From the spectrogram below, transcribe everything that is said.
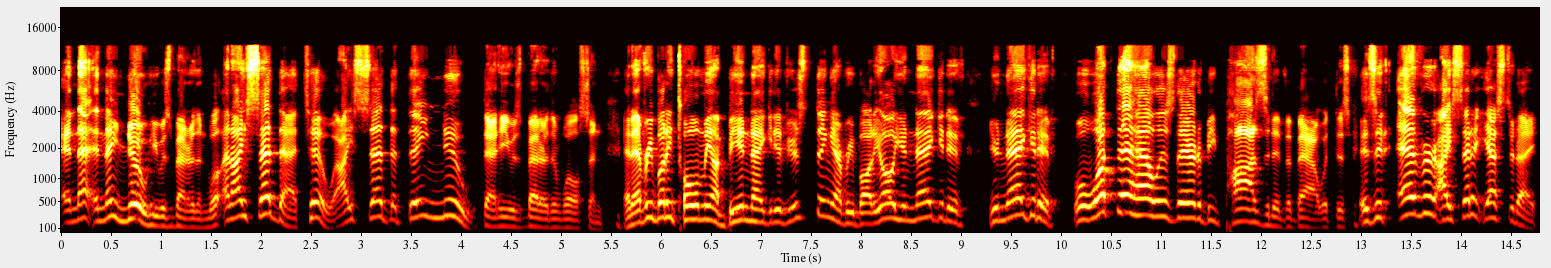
and that and they knew he was better than Will. And I said that too. I said that they knew that he was better than Wilson. And everybody told me I'm being negative. Here's the thing, everybody. Oh, you're negative. You're negative. Well, what the hell is there to be positive about with this? Is it ever? I said it yesterday.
